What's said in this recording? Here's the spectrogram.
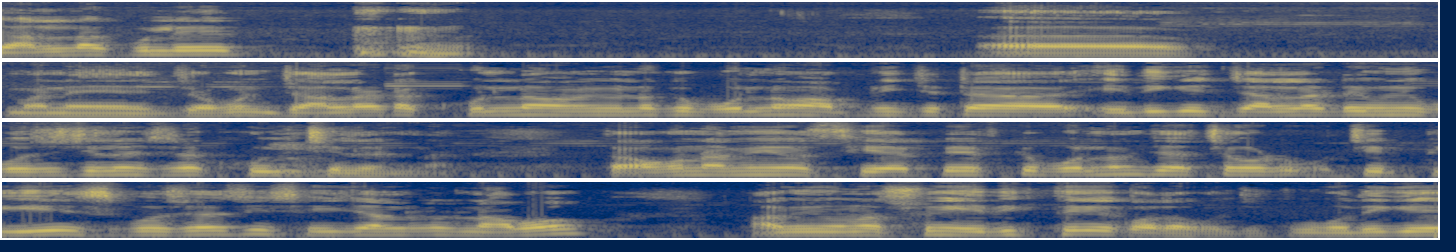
জানলা খুলে মানে যখন জানলাটা খুললাম, আমি ওনাকে বললাম, আপনি যেটা এদিকের জানলাটা উনি বসেছিলেন, সেটা খুলছিলেন না। তখন আমি সিআরপিএফকে বললাম যে আচ্ছা ওর যে পিএস বসে আছে, সেই জানলাটা নামাও। আমি ওনার সঙ্গে এদিক থেকে কথা বলছি। তুমি ওদিকে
